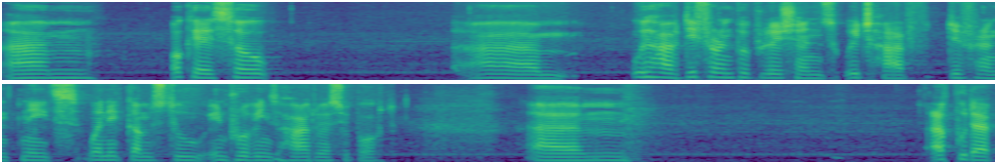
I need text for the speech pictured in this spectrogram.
Um, okay, so um, we have different populations which have different needs when it comes to improving the hardware support. Um, I've put up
